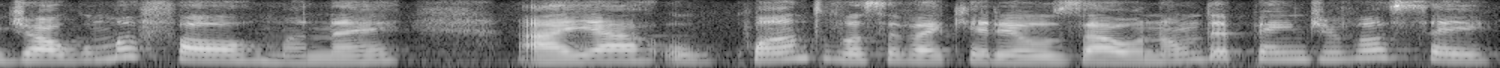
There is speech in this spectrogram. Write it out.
de alguma forma, né? Aí a, o quanto você vai querer usar ou não depende de você.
